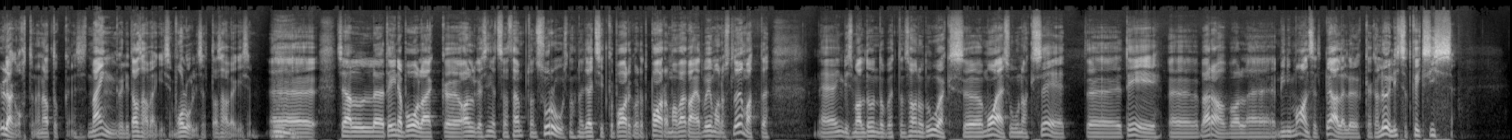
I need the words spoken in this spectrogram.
ülekohtune natukene, sest mäng oli tasavägisem, oluliselt tasavägisem. Mm.. Äh, seal teine poolaeg äh, algas nii, et Southampton surus, noh nad jätsid ka paar korda, paar oma väga head võimalust löömata. Inglismaal tundub, et on saanud uueks moesuunaks see, et tee väravale minimaalselt pealelööke, aga löö lihtsalt kõik sisse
